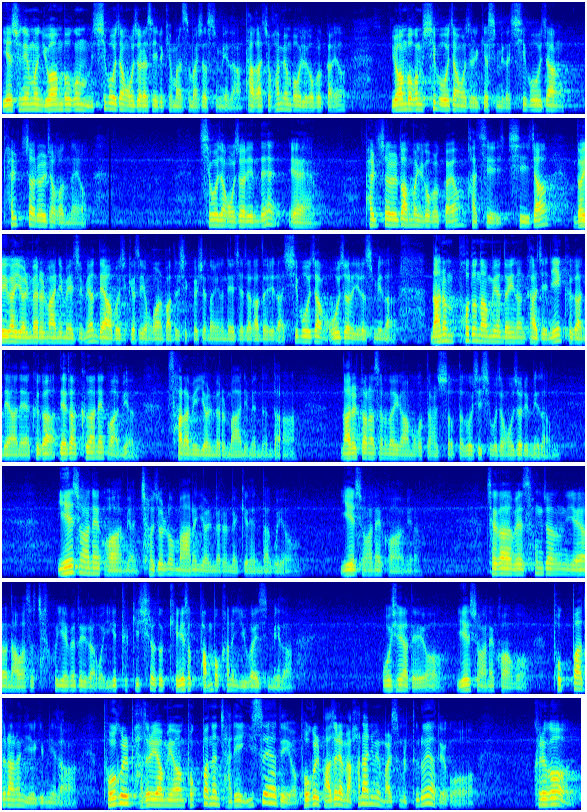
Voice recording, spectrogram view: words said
예수님은 요한복음 15장 5절에서 이렇게 말씀하셨습니다. 다 같이 화면 보고 읽어볼까요? 요한복음 15장 5절 읽겠습니다. 15장 8절을 적었네요. 15장 5절인데, 예. 8절도 한번 읽어볼까요? 같이 시작. 너희가 열매를 많이 맺으면 내 아버지께서 영광을 받으실 것이요 너희는 내 제자가 되리라. 15장 5절은 이렇습니다. 나는 포도나무에 너희는 가지니 그가 내 안에 그가 내가 그 안에 거하면 사람이 열매를 많이 맺는다. 나를 떠나서는 너희가 아무것도 할 수 없다. 그것이 15장 5절입니다. 예수 안에 거하면 저절로 많은 열매를 맺게 된다고요. 예수 안에 거하면 제가 왜 성전에 나와서 자꾸 예배드리라고 이게 듣기 싫어도 계속 반복하는 이유가 있습니다. 오셔야 돼요. 예수 안에 거하고 복 받으라는 얘기입니다. 복을 받으려면 복 받는 자리에 있어야 돼요. 복을 받으려면 하나님의 말씀을 들어야 되고 그리고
